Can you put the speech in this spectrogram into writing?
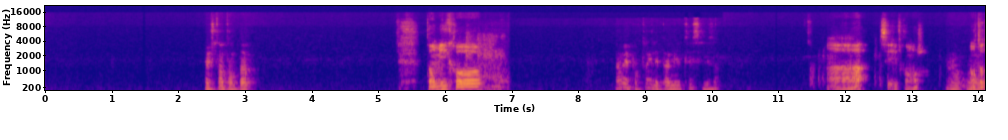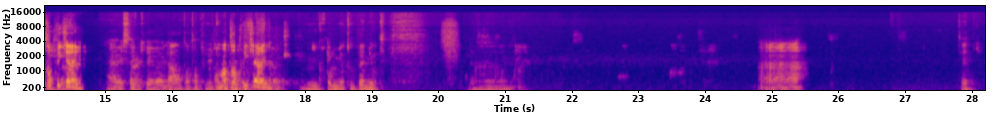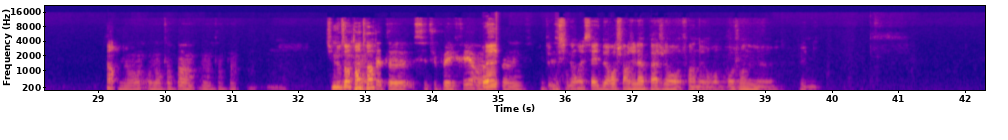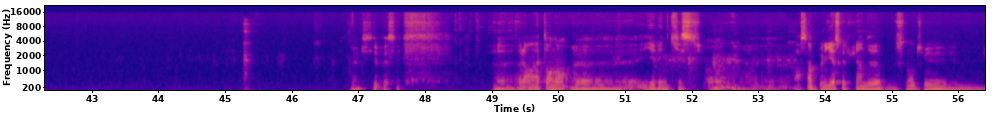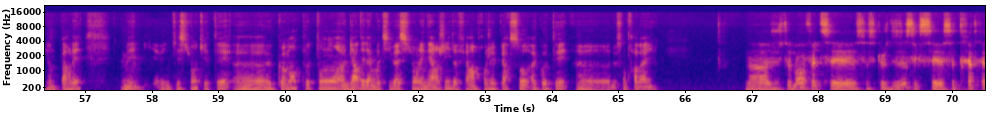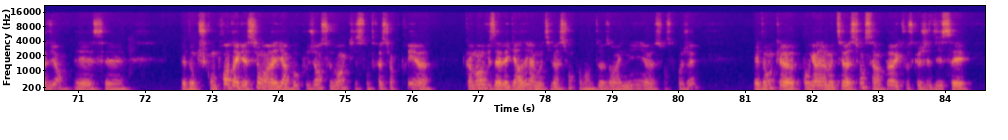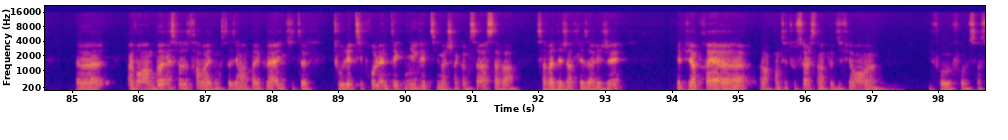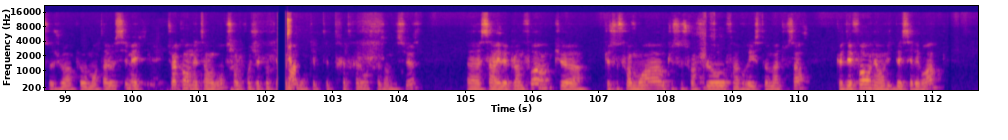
Euh, je t'entends pas. Ton micro. Non, mais pourtant, il n'est pas muté, c'est bizarre. Ah, c'est étrange. on, t'entend plus Karim. Ah oui, c'est vrai que là, on t'entend plus du tout. On n'entend plus Karim. Micro mute ou pas mute. Euh... Non. non. on n'entend pas. Hein, on n'entend pas. Tu nous entends, toi? euh, Si tu peux écrire. Euh, ou sinon, essaye de recharger la page, de, enfin, de rejoindre le, le Qu'est-ce qui s'est passé? Euh, alors en attendant, euh, il y avait une question. Euh, alors c'est un peu lié à ce que tu viens de, ce dont tu viens de parler, mais mhm. il y avait une question qui était comment peut-on garder la motivation, l'énergie de faire un projet perso à côté de son travail? Bah justement, en fait, c'est ce que je disais, c'est que c'est très très dur. Et, et donc je comprends ta question. Il y a beaucoup de gens souvent qui sont très surpris comment vous avez gardé la motivation pendant deux ans et demi euh, sur ce projet. Et donc, euh, pour garder la motivation, c'est un peu avec tout ce que j'ai dit, c'est euh, avoir un bon espace de travail, donc c'est-à-dire un pipeline qui te tous les petits problèmes techniques, les petits machins comme ça, ça va, ça va déjà te les alléger. Et puis après, alors quand tu es tout seul, c'est un peu différent. il faut, faut, ça se joue un peu au mental aussi. Mais tu vois, quand on était en groupe sur le projet Pokémon, donc qui était très très long, très ambitieux, euh, ça arrivait plein de fois hein, que, que ce soit moi ou que ce soit Flo, Fabrice, Thomas, tout ça, que des fois on ait envie de baisser les bras.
